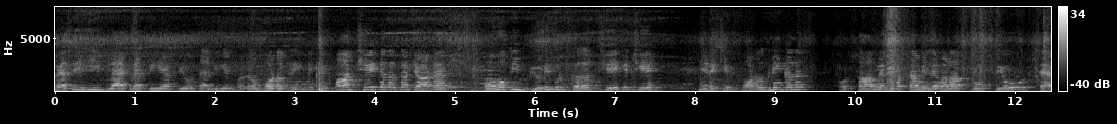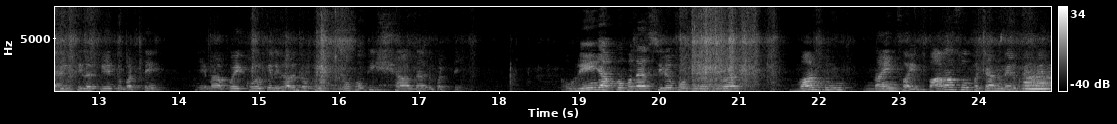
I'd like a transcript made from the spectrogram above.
वैसे ही ब्लैक रहती है प्योर टैबी के दुपट्टे और बॉटल ग्रीन देखिए, पाँच छह कलर का चार्ट है, बहुत ही ब्यूटीफुल कलर छह के छह। ये देखिए बॉटल ग्रीन कलर और साथ में दुपट्टा मिलने वाला आपको प्योर टैबी सिलक के दुपट्टे। ये मैं आपको एक खोल के दिखा देता हूँ कि बहुत ही शानदार दुपट्टे। रेंज आपको पता है सिर्फ़ और सिर्फ़ reverse one two nine five बारह सौ पचानवे रुपये में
